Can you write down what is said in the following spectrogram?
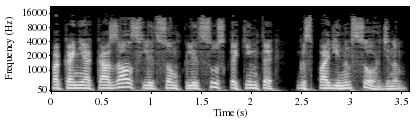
пока не оказался лицом к лицу с каким-то господином с орденом.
